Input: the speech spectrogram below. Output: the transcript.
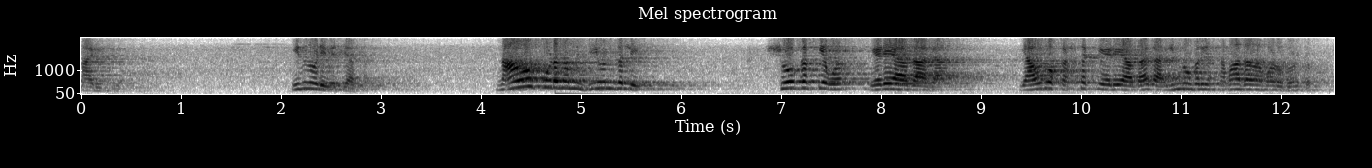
ಆಡಿದ್ದೀಯ. ಇದು ನೋಡಿ ವ್ಯತ್ಯಾಸ. ನಾವು ಕೂಡ ನಮ್ಮ ಜೀವನದಲ್ಲಿ ಶೋಕಕ್ಕೆ ಎಡೆಯಾದಾಗ, ಯಾವುದೋ ಕಷ್ಟಕ್ಕೆ ಎಡೆಯಾದಾಗ ಇನ್ನೊಬ್ಬರಿಗೆ ಸಮಾಧಾನ ಮಾಡೋದುಂಟು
